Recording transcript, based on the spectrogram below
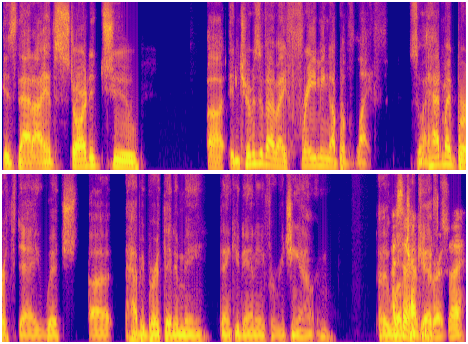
is that I have started to, uh, in terms of my framing up of life. So I had my birthday, which uh, happy birthday to me. Thank you, Danny, for reaching out. And I I loved said your happy gift. birthday.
